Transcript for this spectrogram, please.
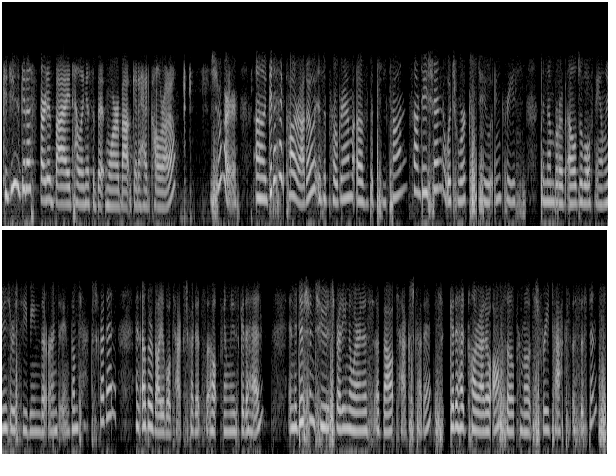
could you get us started by telling us a bit more about Get Ahead Colorado? Sure. Uh, Get Ahead Colorado is a program of the Piton Foundation, which works to increase the number of eligible families receiving the Earned Income Tax Credit and other valuable tax credits that help families get ahead. In addition to spreading awareness about tax credits, Get Ahead Colorado also promotes free tax assistance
